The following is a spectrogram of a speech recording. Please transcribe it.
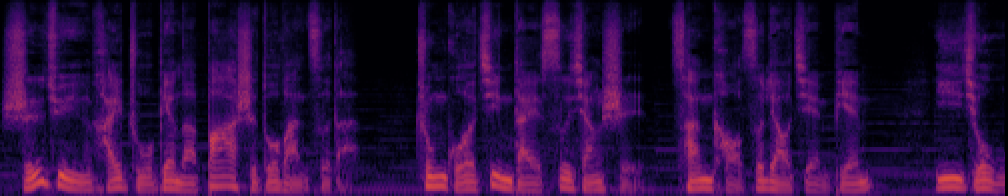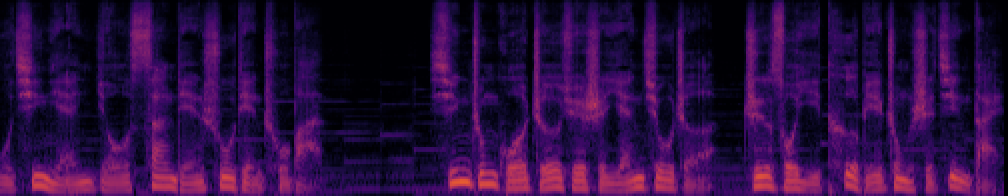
石俊还主编了八十多万字的《中国近代思想史参考资料简编》，一九五七年由三联书店出版。新中国哲学史研究者之所以特别重视近代。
